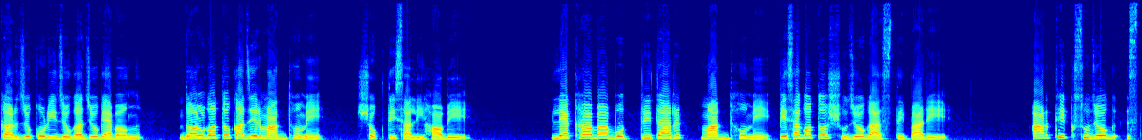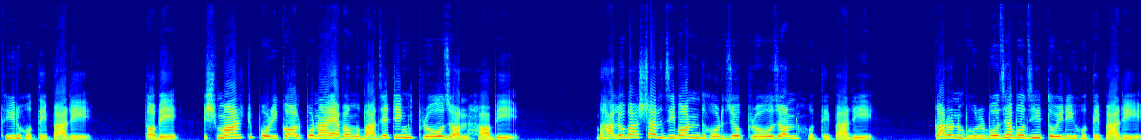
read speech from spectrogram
কার্যকরী যোগাযোগ এবং দলগত কাজের মাধ্যমে শক্তিশালী হবে। লেখা বা বক্তৃতার মাধ্যমে পেশাগত সুযোগ আসতে পারে। আর্থিক সুযোগ স্থির হতে পারে। তবে স্মার্ট পরিকল্পনা এবং বাজেটিং প্রয়োজন হবে। ভালোবাসার জীবন ধৈর্য প্রয়োজন হতে পারে। কারণ ভুল বোঝাবুঝি তৈরি হতে পারে।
